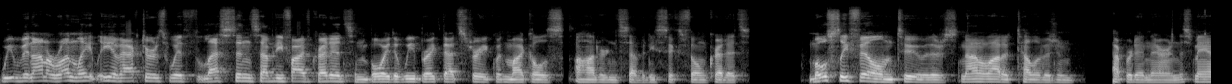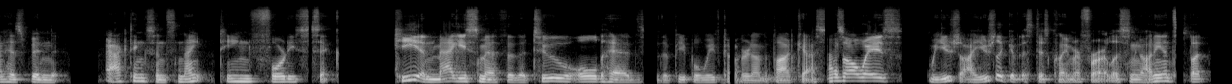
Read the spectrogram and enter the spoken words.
We've been on a run lately of actors with less than 75 credits, and boy, did we break that streak with Michael's 176 film credits. Mostly film, too. There's not a lot of television peppered in there, and this man has been acting since 1946. He and Maggie Smith are the two old heads of the people we've covered on the podcast. As always, we usually I usually give this disclaimer for our listening audience, but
